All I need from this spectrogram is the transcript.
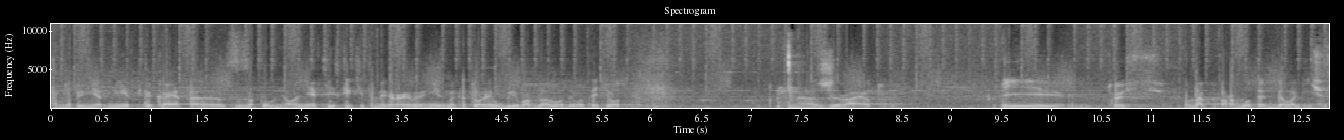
там, например, нефть какая-то заполнила нефть, есть какие-то микроорганизмы, которые углеводороды вот эти вот э, сжирают. И то есть вот так вот работает биологически.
